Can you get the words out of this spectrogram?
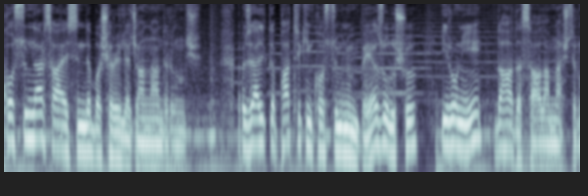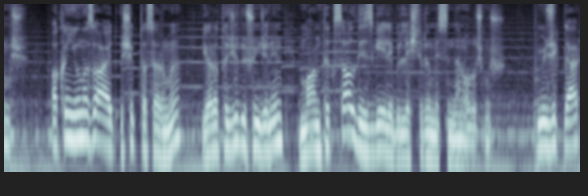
kostümler sayesinde başarıyla canlandırılmış. Özellikle Patrick'in kostümünün beyaz oluşu ironiyi daha da sağlamlaştırmış. Akın Yılmaz'a ait ışık tasarımı yaratıcı düşüncenin mantıksal dizgeyle birleştirilmesinden oluşmuş. Müzikler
